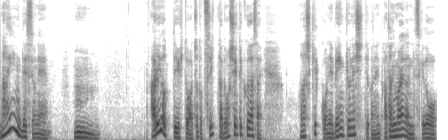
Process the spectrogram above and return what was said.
ないんですよね。うん。あるよっていう人はちょっとツイッターで教えてください。私結構ね、勉強熱心っていうかね、当たり前なんですけど、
